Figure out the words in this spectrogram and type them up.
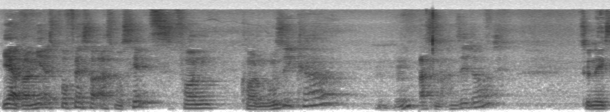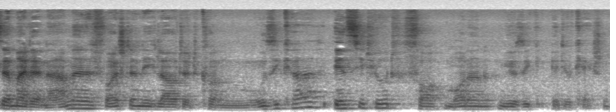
Ja, bei mir ist Professor Asmus Hinz von Conmusica. Mhm. Was machen Sie dort? Zunächst einmal der Name vollständig lautet Conmusica Institute for Modern Music Education.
